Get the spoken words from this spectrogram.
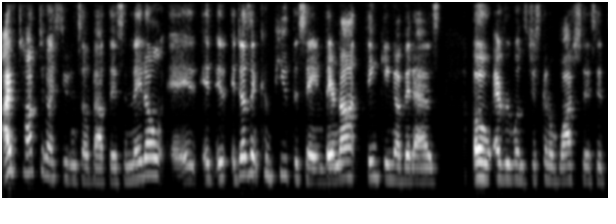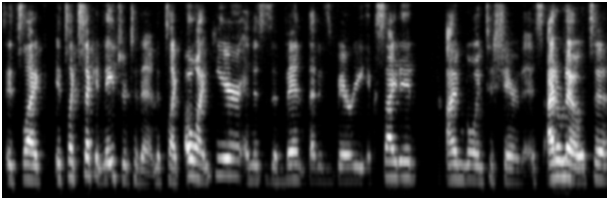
I've talked to my students about this, and they don't. It it, it doesn't compute the same. They're not thinking of it as oh everyone's just going to watch this it's it's like it's like second nature to them it's like oh i'm here and this is an event that is very excited i'm going to share this i don't know it's a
